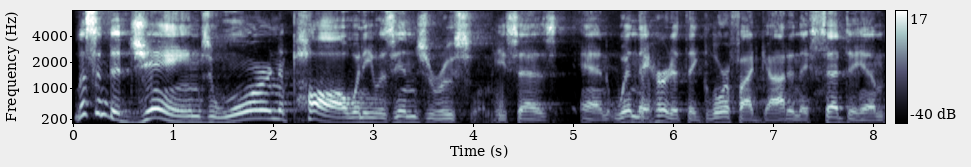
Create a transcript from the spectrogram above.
Listen to James warn Paul when he was in Jerusalem. He says, And when they heard it, they glorified God, and they said to him,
